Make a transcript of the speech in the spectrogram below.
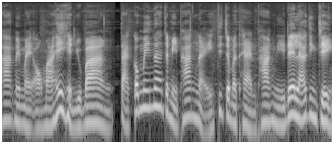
ภาคใหม่ๆออกมาให้เห็นอยู่บ้าง แต่ก็ไม่น่าจะมีภาคไหนที่จะมาแทนภาคนี้ได้แล้วจริง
